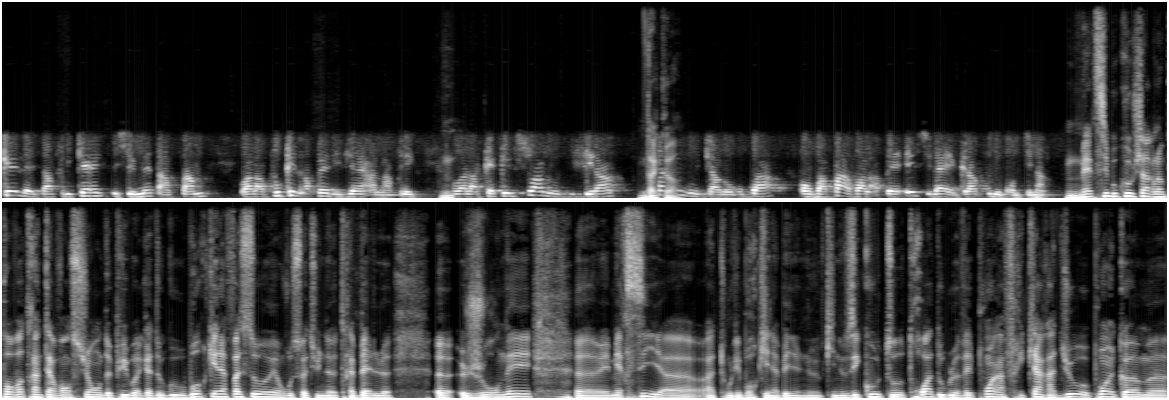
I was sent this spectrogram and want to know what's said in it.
que les Africains se mettent ensemble voilà, pour que la paix revienne en Afrique. Mm. Voilà, quels que soient nos différents, D'accord. nous ne dialoguons pas, on ne va pas avoir la paix et cela est grave pour le continent. Merci beaucoup Charles pour votre intervention depuis Ouagadougou, Burkina Faso et on vous souhaite une très belle euh, journée euh, et merci à, tous les Burkinabés qui nous écoutent au www.africaradio.com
